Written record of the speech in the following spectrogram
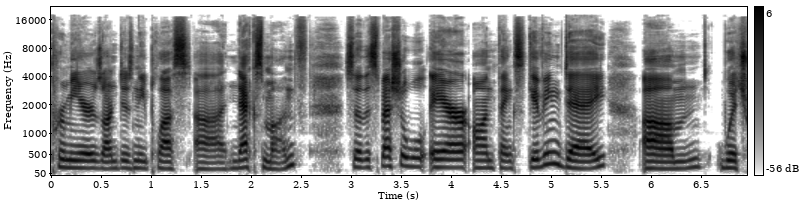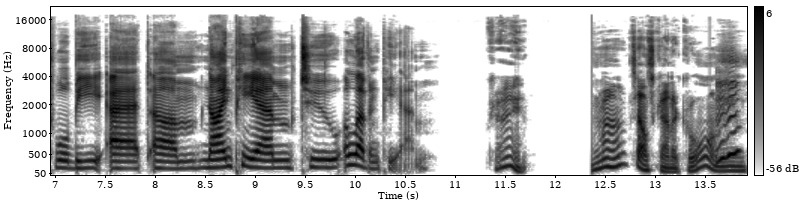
premieres on Disney Plus uh, next month. So the special will air on Thanksgiving Day, um, which will be at um, 9 p.m. to 11 p.m. Okay. Well, that sounds kind of cool. I Mhm. mean,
